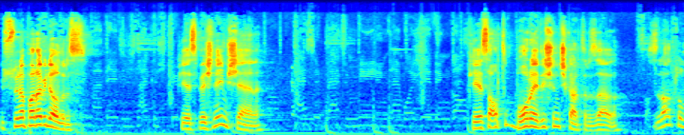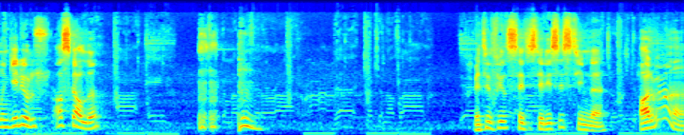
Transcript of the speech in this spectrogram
Üstüne para bile alırız. PS5 neymiş yani? PS6 Boru Edition çıkartırız abi. Siz rahat olun geliyoruz. Az kaldı. Battlefield seti serisi Steam'de. Harbi mi?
